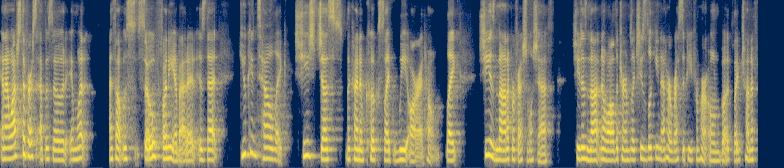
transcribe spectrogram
And I watched the first episode, and what I thought was so funny about it is that you can tell like she's just the kind of cooks like we are at home. Like she is not a professional chef she does not know all the terms. Like she's looking at her recipe from her own book like trying to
